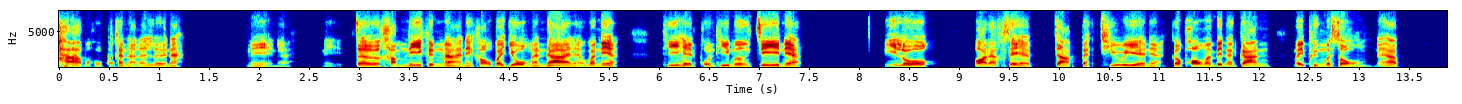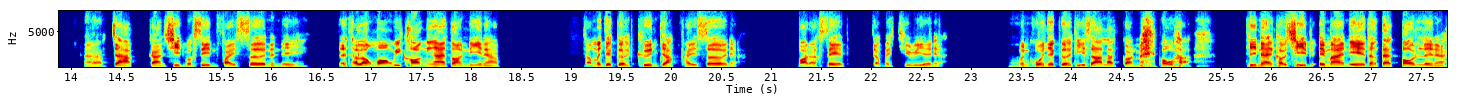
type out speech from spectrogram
ภาพโอ้โหขนาดนั้นเลยนะนี่นะนี่เจอคำนี้ขึ้นมาเนี่ยเขาไปโยงกันได้นะว่าเนี่ยที่เหตุผลที่เมืองจีนเนี่ย มีโรคปอดอักเสบจากแบคทีเรีย เนี่ย ก็เพราะมันเป็นอาการไม่พึงประสงค์นะครับอ่าครับจากการฉีดวัคซีนไฟเซอร์นั่นเอง แต่ถ้าลองมองวิเคราะห์ง่ายๆตอนนี้นะครับ ถ้ามันจะเกิดขึ้นจากไฟเซอร์เนี่ยปอดอักเสบจากแบคทีเรียเนี่ย มันควรจะเกิดที่สหรัฐก่อนไหม เพราะว่าที่นั่นเขาฉีด mRNA ตั้งแต่ต้นเลยนะ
